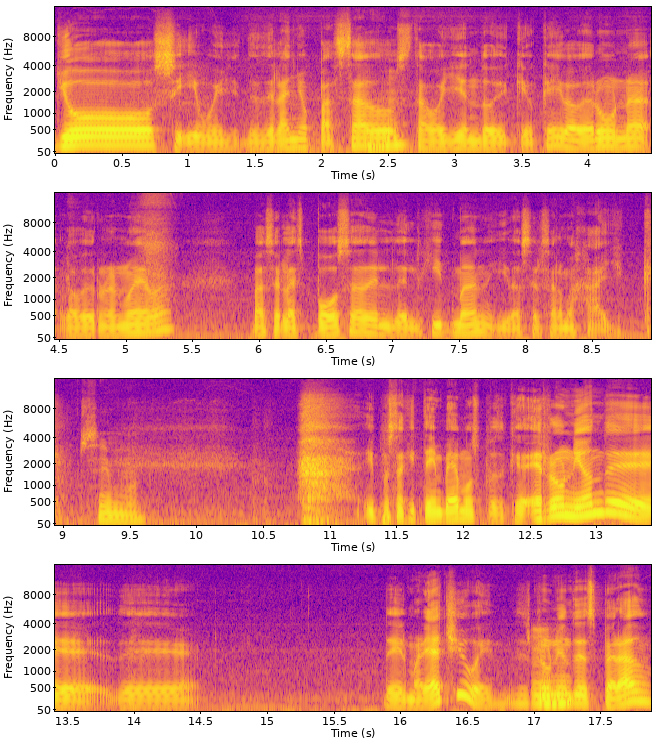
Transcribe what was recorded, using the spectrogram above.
Yo sí, güey, desde el año pasado estaba oyendo de que, ok, va a haber una, va a haber una nueva, va a ser la esposa del, del Hitman y va a ser Salma Hayek. Sí, mon. Y pues aquí también vemos, pues, que es reunión de, de del mariachi, güey, es reunión Ujú. de Desperado.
